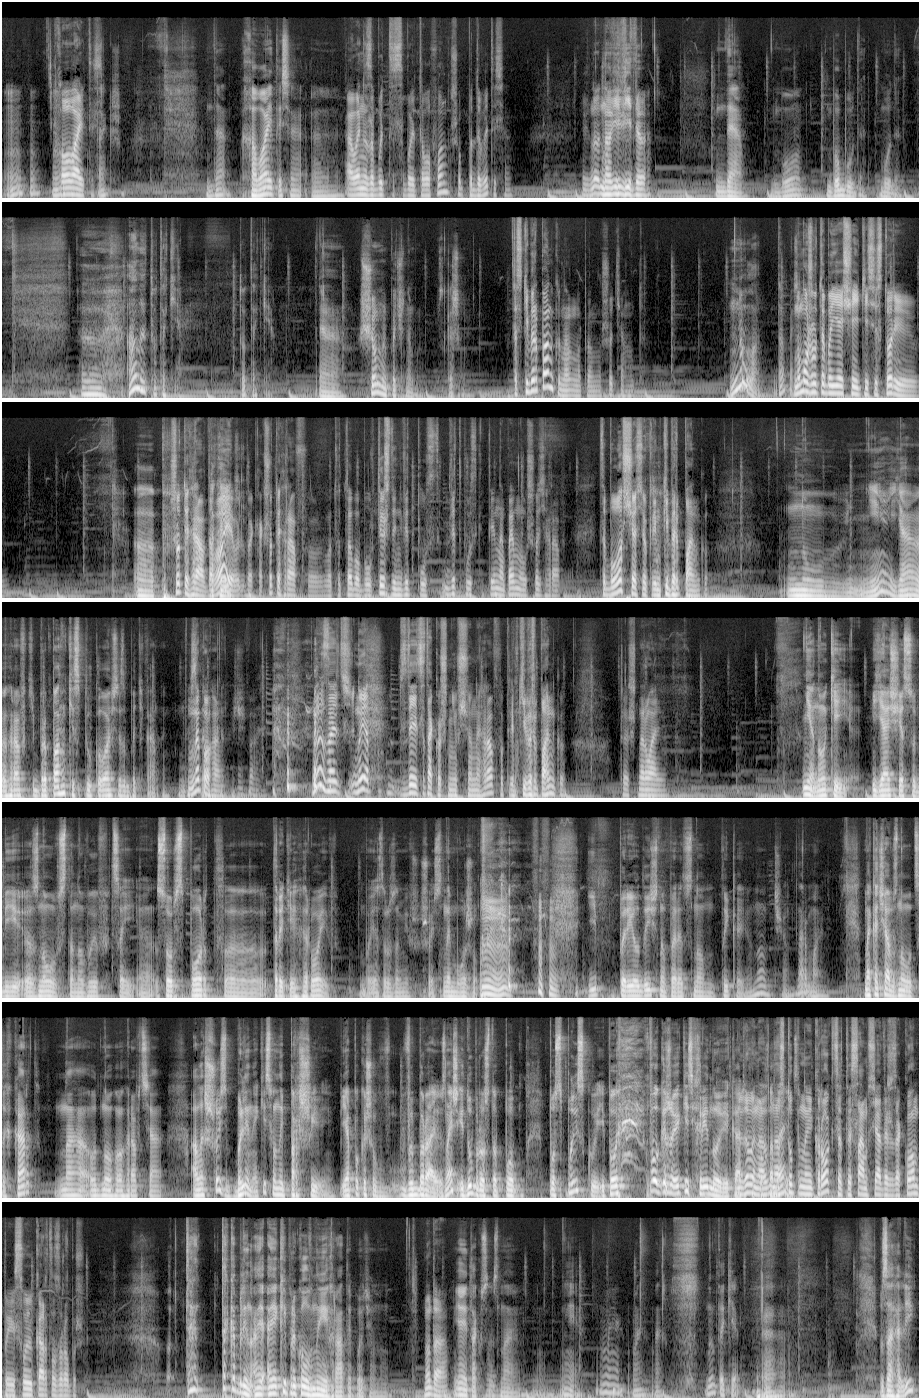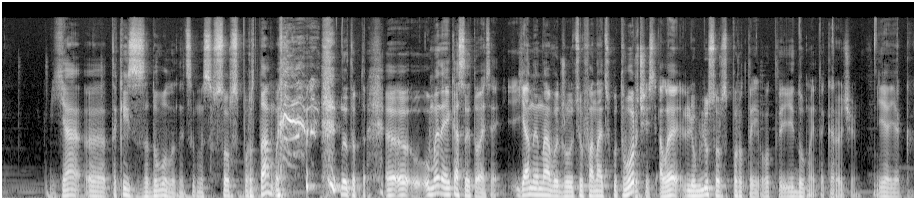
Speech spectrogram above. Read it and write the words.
Угу, угу. Ховайтесь. Так що. Да. Ховайтеся. Е, Але не забудьте з собою телефон, щоб подивитися. Ну, Нові відео. Да, бо, бо буде, буде. Е, але то таке. То таке. Е, що ми почнемо, скажімо? Та з кіберпанку, напевно, що тягнути. Ну ладно, давай. Ну, може, у тебе є ще якісь історії. Що ти грав? Давай, так, що ти грав? От у тебе був тиждень відпуск, відпустки, ти, напевно, у щось грав. Це було щось, окрім кіберпанку. ну, ні, я грав в кіберпанк і спілкувався з батьками. Непогано. непогано. Ну, знаєш, ну я, здається, також ні в що не грав, окрім кіберпанку. Тож нормально. Ні, ну окей. Я ще собі е, знову встановив цей е, Source Sport е, третіх героїв, бо я зрозумів, що щось не можу. М-м. І періодично перед сном тикаю. Ну, що, нормально. Накачав знову цих карт на одного гравця. Але щось, блін, якісь вони паршиві. Я поки що вибираю. Знаєш, іду просто по, по списку і по, поки що якісь хрінові Ну, карти. диви, наступний крок це ти сам сядеш за комп і свою карту зробиш. Та, так, а блін, а, а який прикол в неї грати потім? Ну, Ну. Да. я і так все знаю. Ну, ні, ні, ні. Ну таке. Ага. Взагалі, я е, такий задоволений цими сорспортами. ну, тобто, е, е, у мене яка ситуація? Я ненавиджу цю фанатську творчість, але люблю сорспорти. От і думайте, коротше, я як.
